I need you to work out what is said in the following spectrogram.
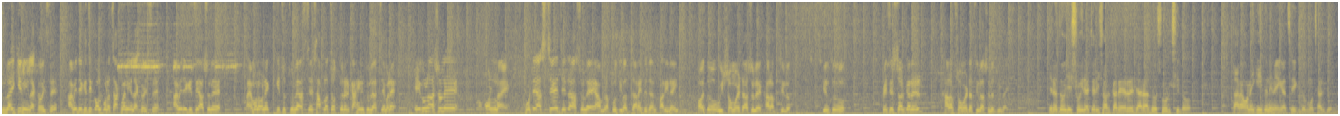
জুলাইকে নিয়ে লেখা হয়েছে, আমি দেখেছি কল্পনা চাকমা নিয়ে লেখা হয়েছে, আমি দেখেছি আসলে এমন অনেক কিছু তুলে আসছে, শাপলা চত্বরের কাহিনী তুলে আসছে মানে এগুলো আসলে অন্যায়। ঘটে আসছে যেটা আসলে আমরা প্রতিবাদ জানাইতে জান পারি নাই। হয়তো ওই সময়টা আসলে খারাপ ছিল। কিন্তু ফেসিস সরকারের খারাপ সময়টা ছিল আসলে জুলাই। এটা তো ওই যে স্বৈরাচারী সরকারের যারা দোসর ছিল, তারা অনেকেই তো নেমে গেছে এগুলো মোছার জন্য।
